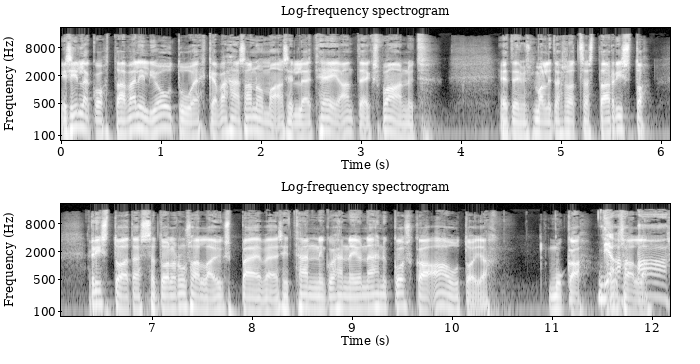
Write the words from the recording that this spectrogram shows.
niin sillä kohtaa välillä joutuu ehkä vähän sanomaan silleen, että hei, anteeksi vaan nyt. Että esimerkiksi mä olin tässä ratsastaa Risto, Ristoa tässä tuolla Rusalla yksi päivä, ja sitten hän, niin kuin, hän ei ole nähnyt koskaan autoja muka Ja, Rusalla. aa,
